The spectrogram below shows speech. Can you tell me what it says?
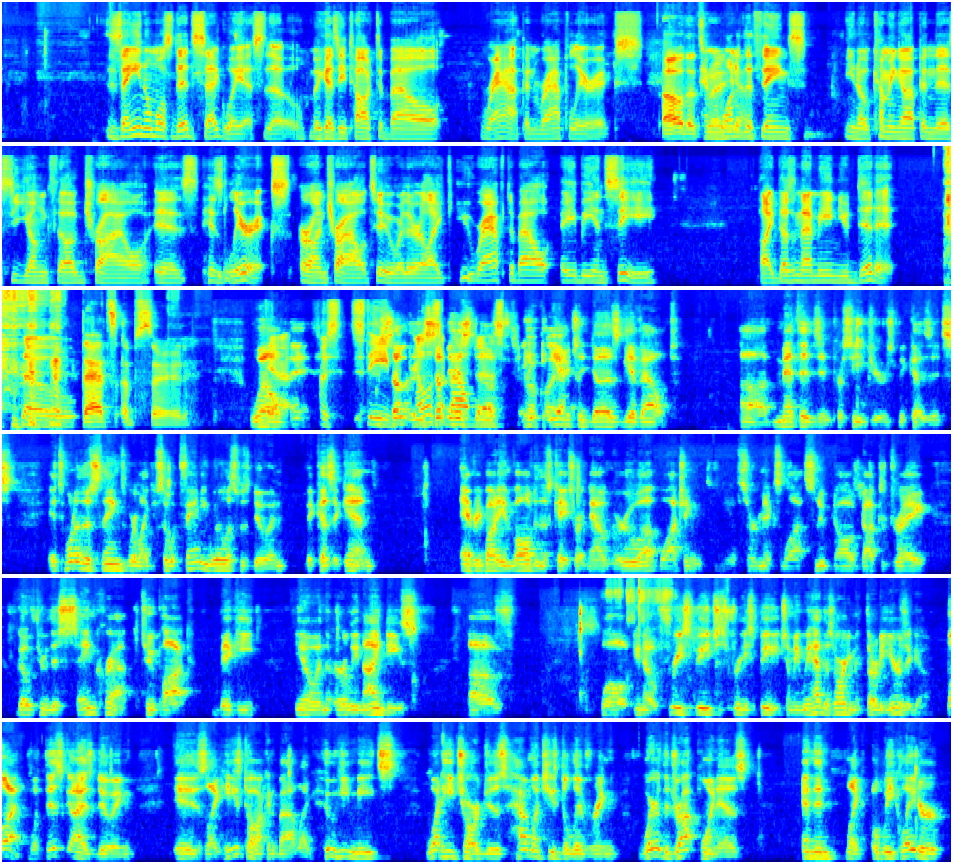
Zane almost did segue us though, because he talked about rap and rap lyrics. Oh, that's and right. one of the things, you know, coming up in this Young Thug trial is his lyrics are on trial too, where they're like, You rapped about A, B, and C. Like, doesn't that mean you did it? So That's absurd. Well, Yeah. So, Steve, some, tell us some of his about stuff, this. real he, he actually does give out uh, methods and procedures because it's it's one of those things where like so what Fani Willis was doing because again everybody involved in this case right now grew up watching you know, Sir Mix-a-Lot, Snoop Dogg, Dr. Dre go through this same crap, Tupac, Biggie, you know, in the early '90s of well, you know, free speech is free speech. I mean, we had this argument 30 years ago, but what this guy's doing is like he's talking about like who he meets, what he charges, how much he's delivering, where the drop point is, and then like a week later,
